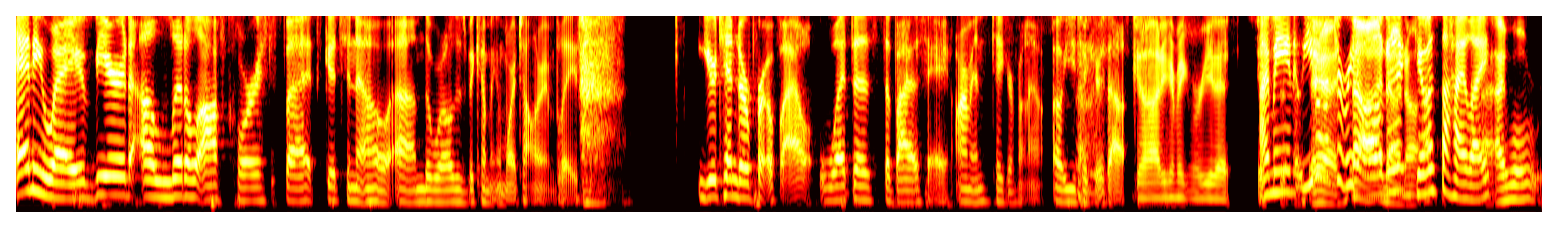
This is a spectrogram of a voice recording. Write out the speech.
anyway, veered a little off course, but good to know. Um, the world is becoming a more tolerant place. Your Tinder profile. What does the bio say? Armin, take your phone out. Oh, you took yours out. God, you're gonna make me read it. I mean, you don't have to read no, all of no, it. no. Give us the highlights. I will.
